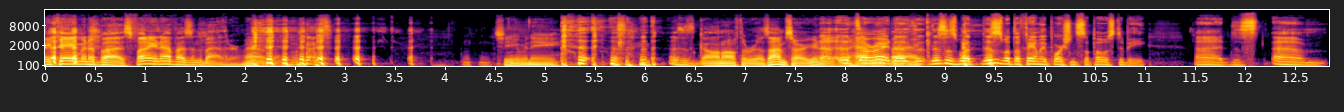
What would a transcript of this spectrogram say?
it came in a bus. Funny enough, I was in the bathroom. Jiminy, this has gone off the rails. I'm sorry, you're not. That's all right. That's- This is what this is what the family portion's supposed to be. Uh, just um,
